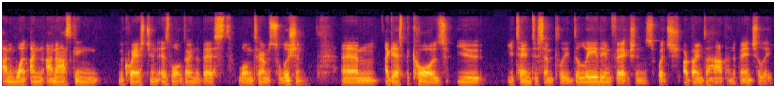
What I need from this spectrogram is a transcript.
and, one, and and asking the question: Is lockdown the best long term solution? Um, I guess because you you tend to simply delay the infections, which are bound to happen eventually.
